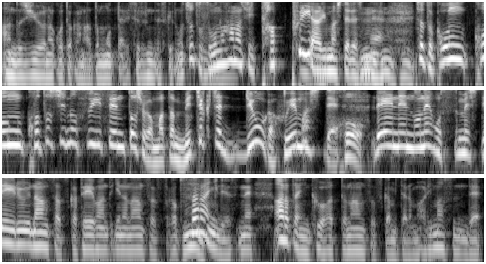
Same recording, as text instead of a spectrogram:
あ、重要なことかなと思ったりするんですけどもちょっとその話たっぷりありましてですね、ちょっと今今今年の推薦図書がまためちゃくちゃ量が増えまして例年のねおすすめしている何冊か定番的な何冊かと、さらにですね新たに加わった何冊かみたいなのもありますんで、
